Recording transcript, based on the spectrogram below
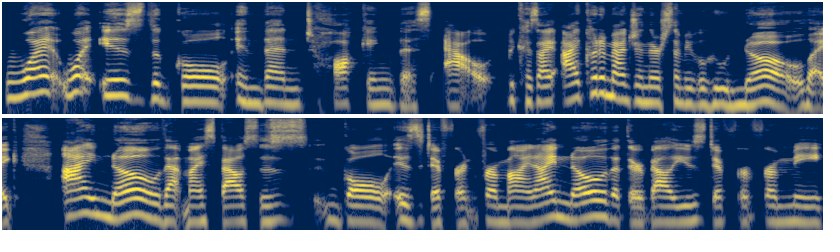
what what is the goal in then talking this out? Because i i could imagine there's some people who know like i know that my spouse's goal is different from mine. I know that their values differ from me.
